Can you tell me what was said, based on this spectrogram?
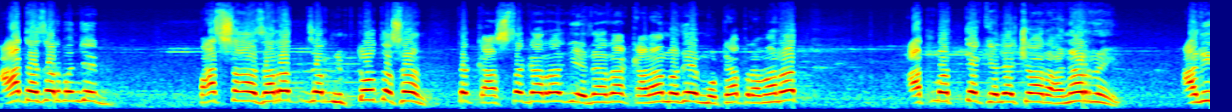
आठ हजार म्हणजे पाच सहा हजारात जर निपटवत असेल तर कास्तकार येणाऱ्या काळामध्ये मोठ्या प्रमाणात आत्महत्या केल्याशिवाय राहणार नाही. आणि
